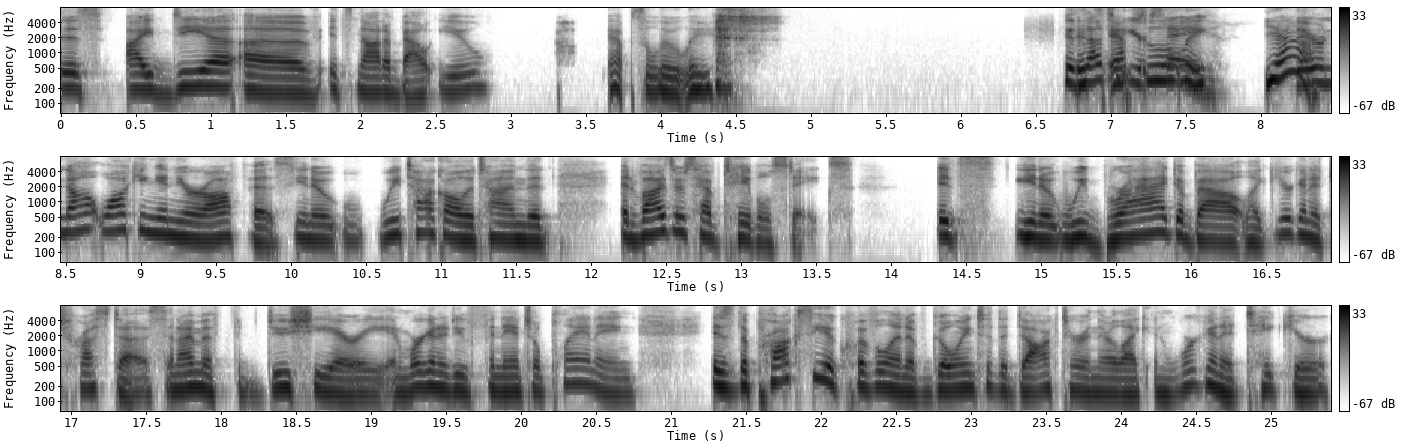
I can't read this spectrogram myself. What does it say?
this idea of it's not about you. Absolutely. Because that's what you're saying. Yeah. They're not walking in your office. You know, we talk all the time that advisors have table stakes. It's, you know, we brag about like, you're going to trust us and I'm a fiduciary and we're going to do financial planning is the proxy equivalent of going to the doctor and they're like, and we're going to take your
